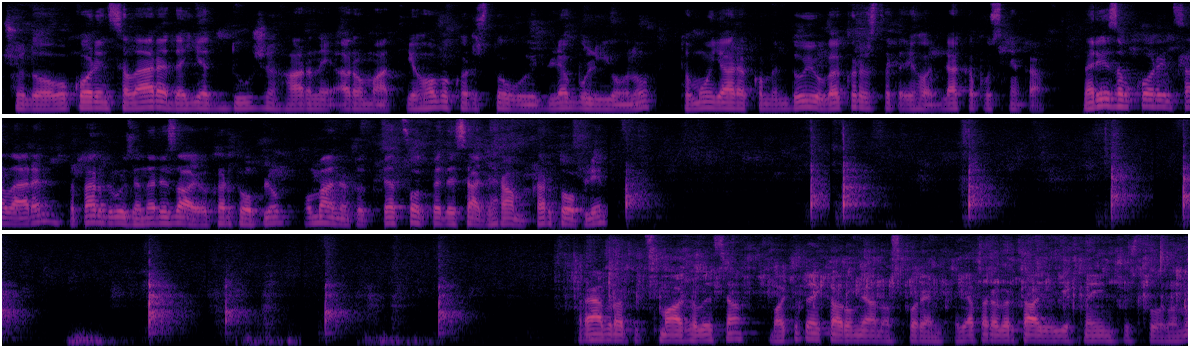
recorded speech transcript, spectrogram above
Чудово. Корінь селери дає дуже гарний аромат. Його використовують для бульйону, тому я рекомендую використати його для капусняка. Нарізав корінь селери. Тепер, друзі, нарізаю картоплю. У мене тут 550 грам картоплі. Ребра підсмажилися. Бачите, яка рум'яна скоринка? Я перевертаю їх на іншу сторону.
